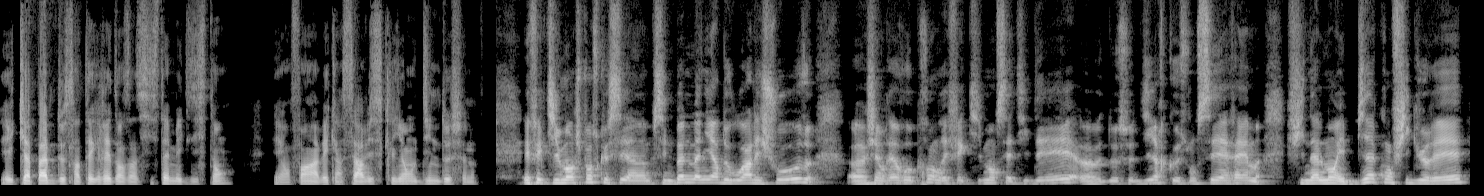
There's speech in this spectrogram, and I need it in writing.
et capable de s'intégrer dans un système existant et enfin avec un service client digne de ce nom. Effectivement, je pense que c'est un, une bonne manière de voir les choses. Euh, J'aimerais reprendre effectivement cette idée euh, de se dire que son CRM finalement est bien configuré,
